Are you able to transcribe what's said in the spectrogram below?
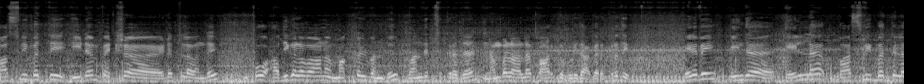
பஸ் விபத்து இடம்பெற்ற இடத்துல வந்து இப்போது அதிகளவான மக்கள் வந்து வந்துட்டு இருக்கிறத நம்மளால் பார்க்கக்கூடியதாக இருக்கிறது. எனவே இந்த எல்லா பஸ் விபத்தில்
